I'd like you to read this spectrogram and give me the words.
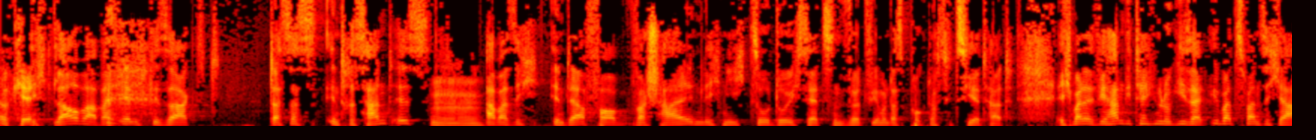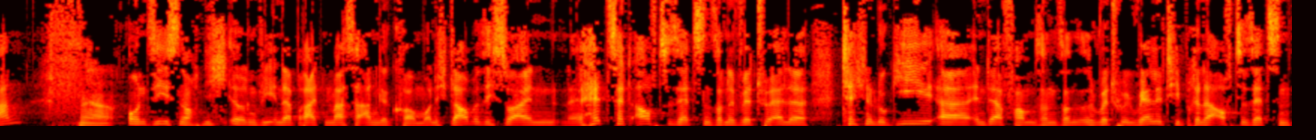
Okay. Ich glaube aber ehrlich gesagt, dass das interessant ist, mhm. aber sich in der Form wahrscheinlich nicht so durchsetzen wird, wie man das prognostiziert hat. Ich meine, wir haben die Technologie seit über 20 Jahren ja. und sie ist noch nicht irgendwie in der breiten Masse angekommen. Und ich glaube, sich so ein Headset aufzusetzen, so eine virtuelle Technologie äh, in der Form, so, so eine Virtual Reality Brille aufzusetzen,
